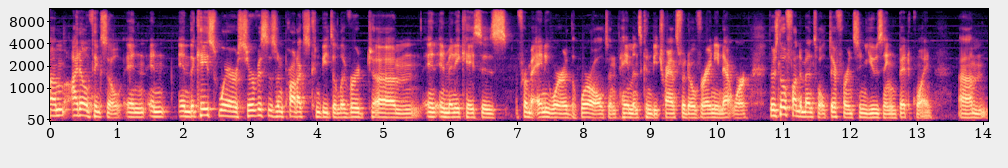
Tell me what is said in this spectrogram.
Um, I don't think so. In, in, in the case where services and products can be delivered um, in, in many cases from anywhere in the world and payments can be transferred over any network, there's no fundamental difference in using Bitcoin. Um,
